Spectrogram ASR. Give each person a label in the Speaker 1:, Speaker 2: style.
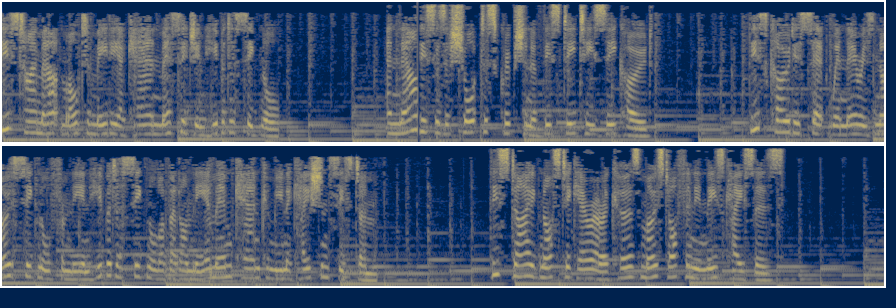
Speaker 1: DIS timeout multimedia CAN message inhibitor signal. And now this is a short description of this DTC code. This code is set when there is no signal from the inhibitor signal of it on the MM-CAN communication system. This diagnostic error occurs most often in these cases.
